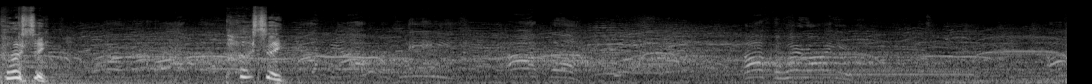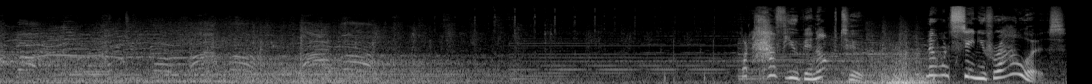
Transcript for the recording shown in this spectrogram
Percy! Percy! What have you been up to? No one's seen you for hours.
